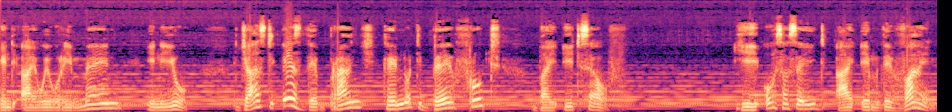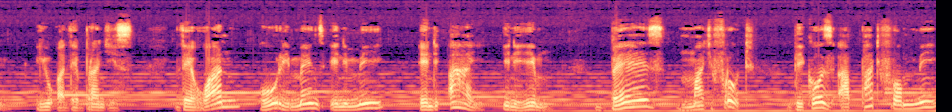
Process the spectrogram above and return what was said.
and I will remain in you. Just as the branch cannot bear fruit by itself. He also said, I am the vine, you are the branches. The one who remains in me and I in him bears much fruit, because apart from me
